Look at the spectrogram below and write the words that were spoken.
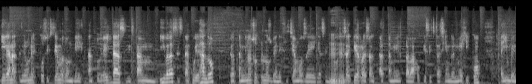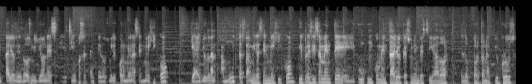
llegan a tener un ecosistema donde tanto de ellas están vivas, están cuidando, pero también nosotros nos beneficiamos de ellas. Entonces hay que resaltar también el trabajo que se está haciendo en México. Hay inventario de 2.172.000 eh, colmenas en México que ayudan a muchas familias en México. Y precisamente un, comentario que es un investigador, el doctor Tonatiu Cruz,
